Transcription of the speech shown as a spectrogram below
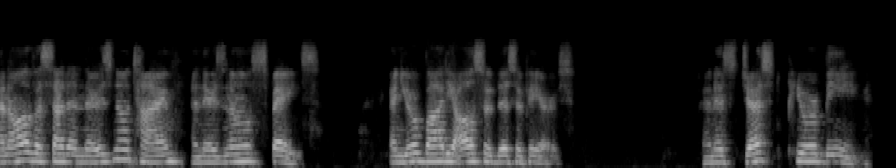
and all of a sudden there is no time and there is no space. And your body also disappears. And it's just pure being.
